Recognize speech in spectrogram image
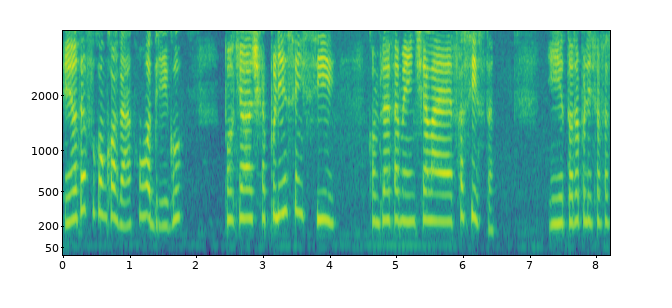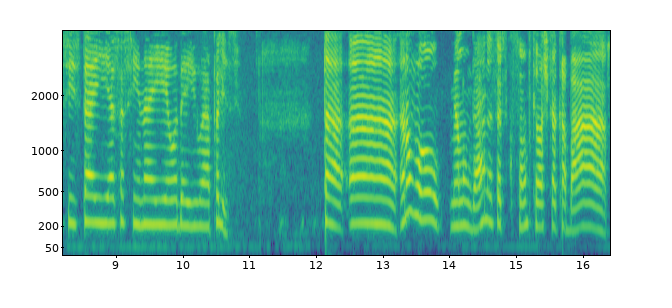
eu devo concordar com o Rodrigo, porque eu acho que a polícia em si, completamente, ela é fascista. E toda polícia é fascista e assassina e eu odeio a polícia. Tá, uh, eu não vou me alongar nessa discussão porque eu acho que acabar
